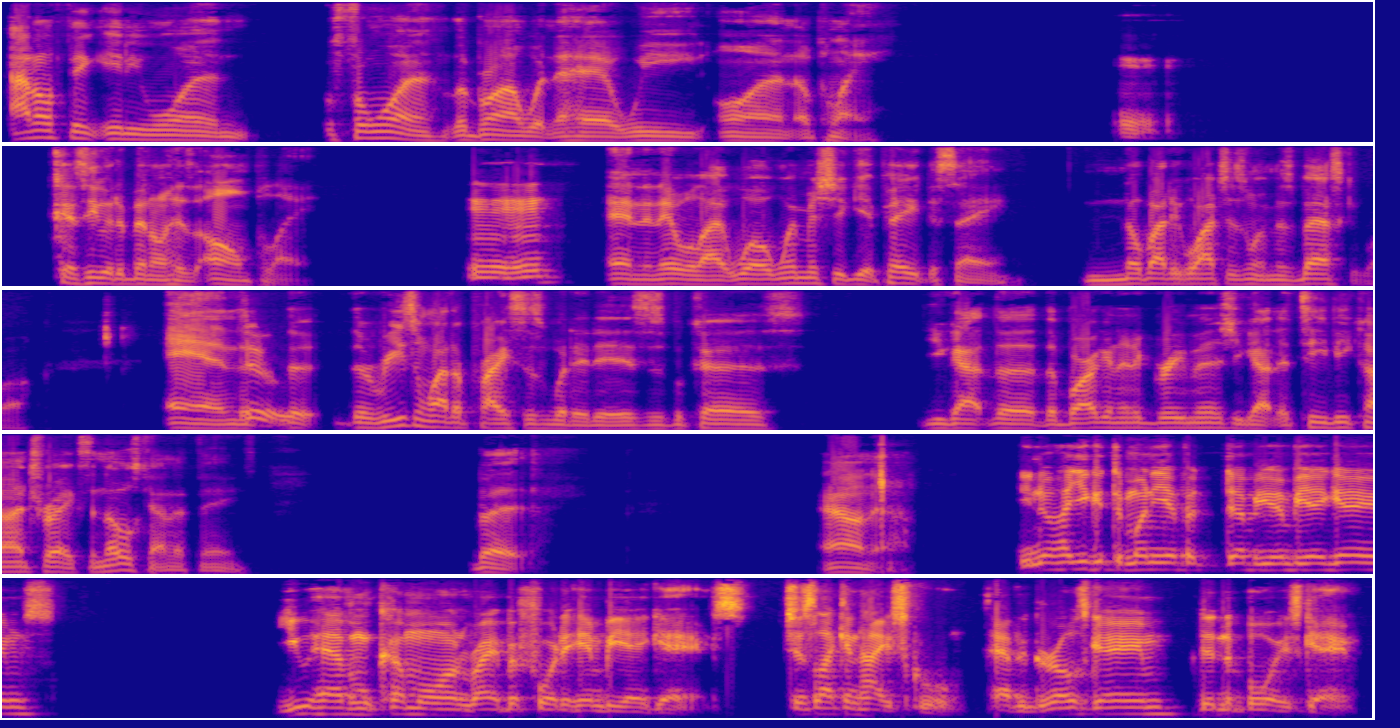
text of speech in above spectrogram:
I don't think anyone, for one, LeBron wouldn't have had weed on a plane Mm. because he would have been on his own plane. hmm And then they were like, "Well, women should get paid the same." Nobody watches women's basketball, and the, the the reason why the price is what it is is because you got the the bargaining agreements, you got the TV contracts, and those kind of things. But I don't know. You know how you get the money up at WNBA games? You have them come on right before the NBA games, just like in high school. Have the girls' game, then the boys' game.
